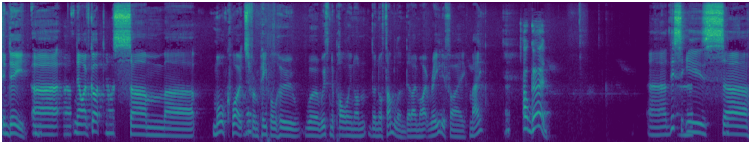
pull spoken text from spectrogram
Indeed. Uh, now, I've got some uh, more quotes from people who were with Napoleon on the Northumberland that I might read, if I may. Oh, good. Uh, this is uh,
